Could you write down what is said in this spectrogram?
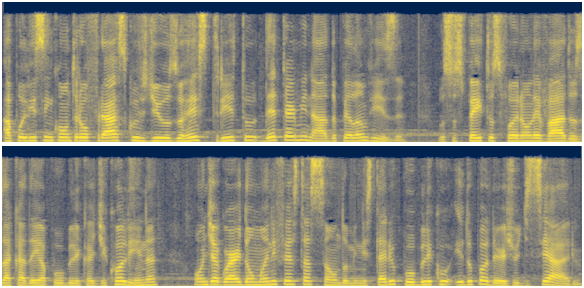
a polícia encontrou frascos de uso restrito determinado pela Anvisa. Os suspeitos foram levados à cadeia pública de Colina onde aguardam manifestação do Ministério Público e do Poder Judiciário.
